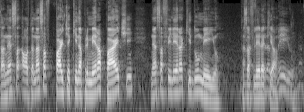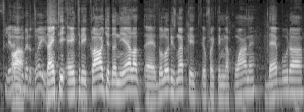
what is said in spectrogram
Tá nessa. Ó, tá nessa parte aqui, na primeira parte, nessa fileira aqui do meio. Tá Nessa na fileira aqui, do ó. Meio. Fileira Ó, número 2? Tá entre, entre Cláudia, Daniela, é, Dolores não é porque eu falei que termina com A, né? Débora,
